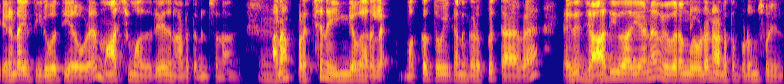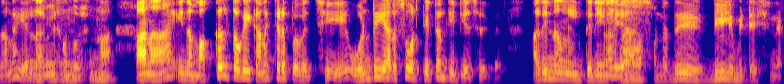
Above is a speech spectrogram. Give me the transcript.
இரண்டாயிரத்தி இருபத்தி ஏழோட மார்ச் மாதத்துலயும் இதை நடத்துறேன்னு சொன்னாங்க. ஆனா பிரச்சனை இங்க வரல. மக்கள் தொகை கணக்கெடுப்பு தேவை. இது ஜாதி வாரியான விவரங்களோட நடத்தப்படும் சொல்லியிருந்தாங்க. எல்லாமே சந்தோஷம் தான் ஆனா இந்த மக்கள் தொகை கணக்கெடுப்பை வச்சு ஒன்றிய அரசு ஒரு திட்டம் தீட்டி வச்சிருக்கு. அது இன்னும் உங்களுக்கு தெரியுங்க இல்லையா அதான் நான் சொன்னது டீலிமிட்டேஷன்.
